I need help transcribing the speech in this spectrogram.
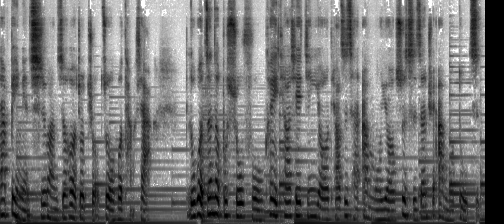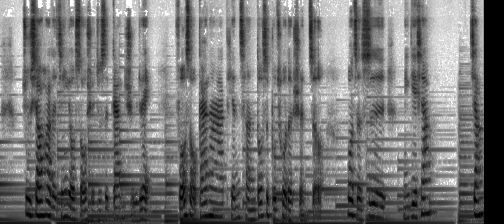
那避免吃完之后就久坐或躺下。如果真的不舒服，可以挑些精油调制成按摩油，顺时针去按摩肚子。助消化的精油首选就是柑橘类，佛手柑啊、甜橙都是不错的选择，或者是迷迭香、姜、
